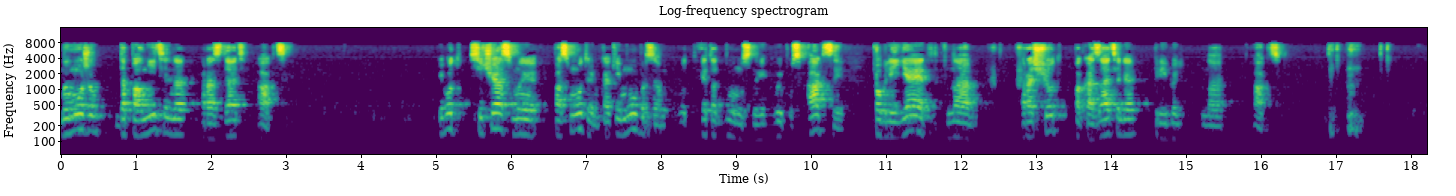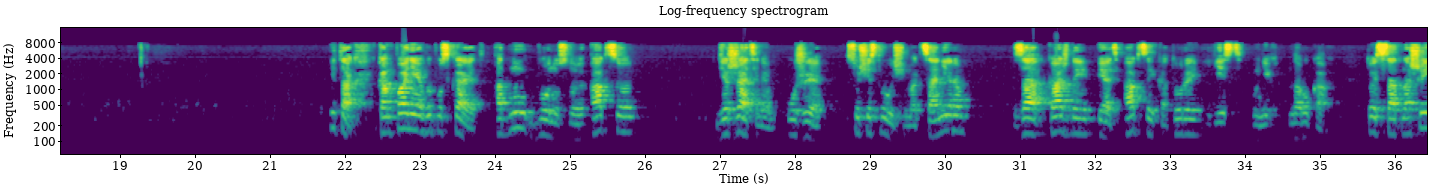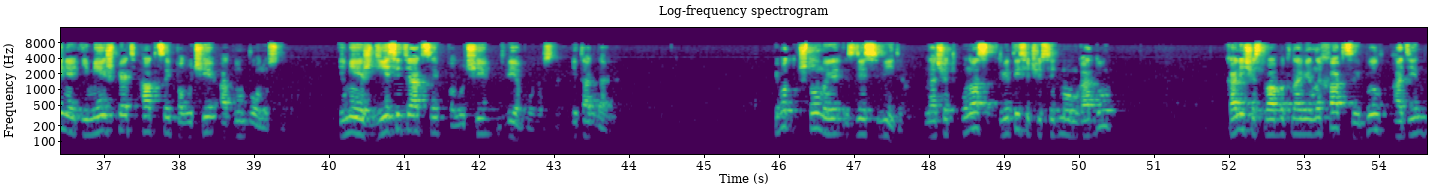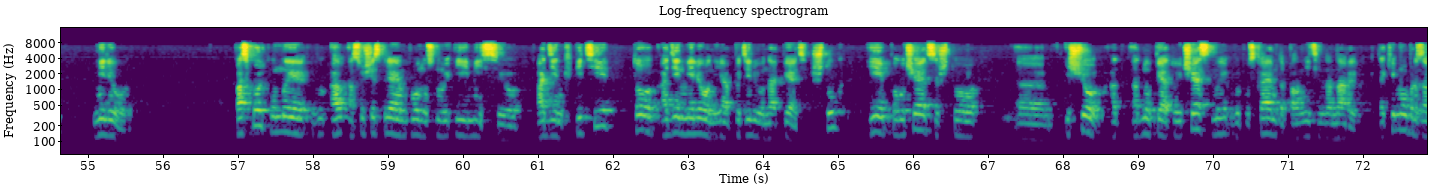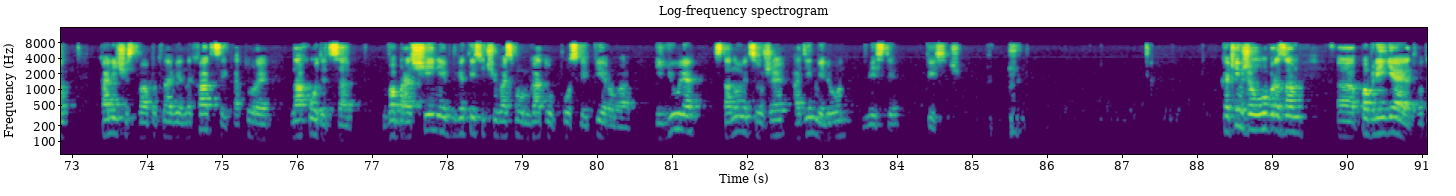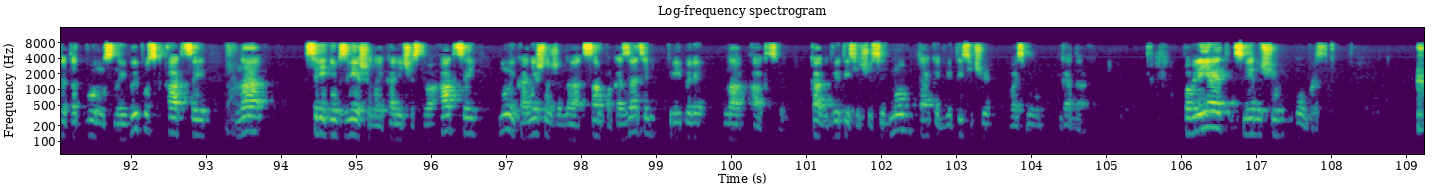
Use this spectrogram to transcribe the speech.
Мы можем дополнительно раздать акции. И вот сейчас мы посмотрим, каким образом вот этот бонусный выпуск акций повлияет на расчет показателя прибыль на акции. Итак, компания выпускает одну бонусную акцию держателям уже существующим акционерам за каждые 5 акций, которые есть у них на руках. То есть соотношение имеешь 5 акций, получи одну бонусную. Имеешь 10 акций, получи 2 бонусных и так далее. И вот что мы здесь видим. Значит, у нас в 2007 году количество обыкновенных акций был 1 миллион. Поскольку мы осуществляем бонусную эмиссию 1 к 5, то 1 миллион я поделю на 5 штук, и получается, что еще одну пятую часть мы выпускаем дополнительно на рынок. Таким образом, количество обыкновенных акций, которые находятся в обращении в 2008 году после 1 июля, становится уже 1 миллион 200 тысяч. Каким же образом э, повлияет вот этот бонусный выпуск акций на средневзвешенное количество акций – ну и, конечно же, на сам показатель прибыли на акцию. как в 2007, так и 2008 годах. Повлияет следующим образом.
